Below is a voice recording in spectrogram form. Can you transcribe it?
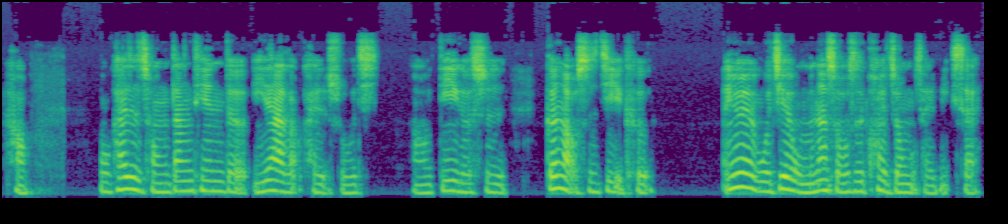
好，我开始从当天的一大早开始说起。然后第一个是跟老师借课，因为我记得我们那时候是快中午才比赛，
